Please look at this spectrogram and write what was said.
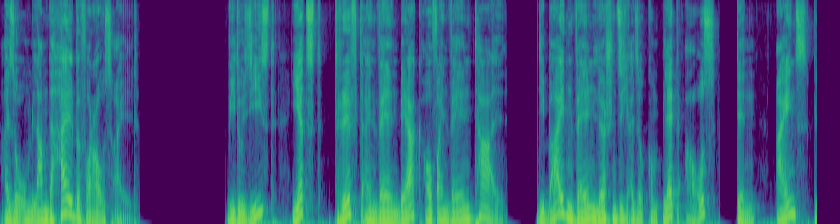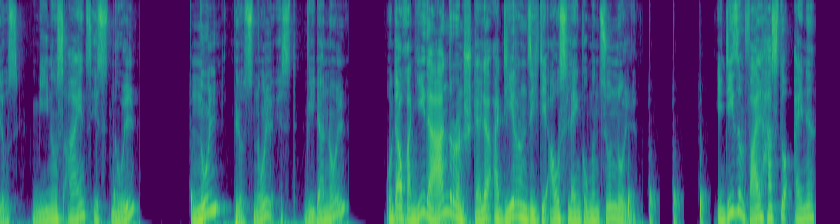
also um Lambda halbe vorauseilt? Wie du siehst, Jetzt trifft ein Wellenberg auf ein Wellental. Die beiden Wellen löschen sich also komplett aus, denn 1 plus minus 1 ist 0, 0 plus 0 ist wieder 0 und auch an jeder anderen Stelle addieren sich die Auslenkungen zu 0. In diesem Fall hast du eine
